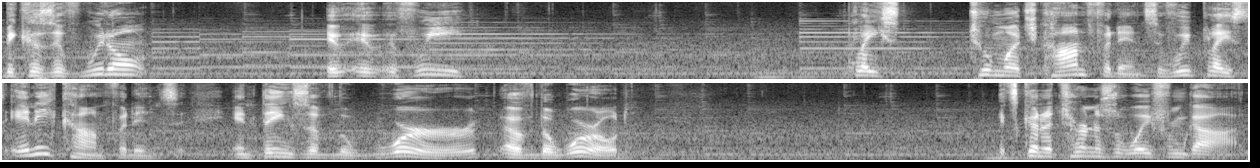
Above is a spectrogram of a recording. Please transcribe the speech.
Because if we don't, if, if we place too much confidence, if we place any confidence in things of the word of the world, it's going to turn us away from God.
